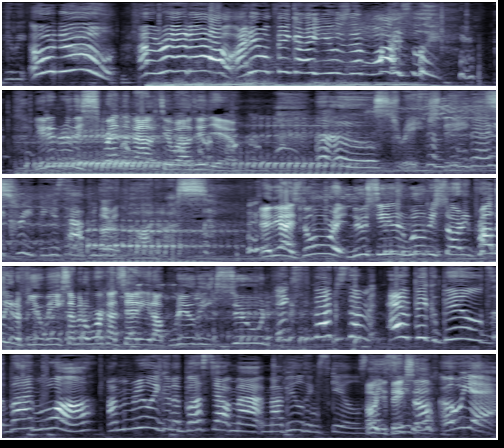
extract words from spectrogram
Here we. Oh no! I ran out. I don't think I used them wisely. You didn't really spread them out too well, did you? uh oh. Strange Something very creepy is happening. Are upon us. Hey guys, don't worry. New season will be starting probably in a few weeks. I'm gonna work on setting it up really soon. Expect some epic builds by moi. I'm really gonna bust out my my building skills. Oh, you think season. so? Oh yeah.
